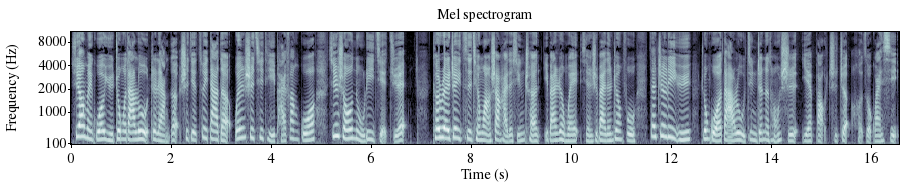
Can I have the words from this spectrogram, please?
需要美国与中国大陆这两个世界最大的温室气体排放国携手努力解决。科瑞这一次前往上海的行程，一般认为显示拜登政府在致力于中国大陆竞争的同时，也保持着合作关系。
